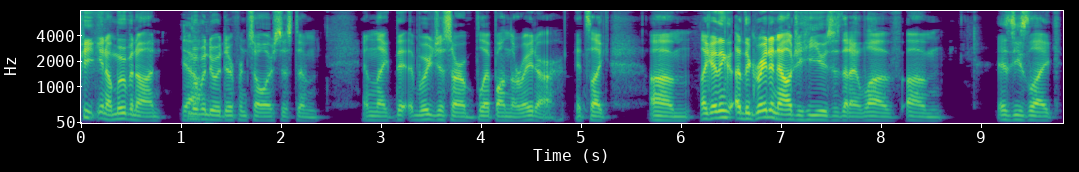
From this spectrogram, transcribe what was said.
Pe- you know, moving on, Yeah. moving to a different solar system, and like th- we just are a blip on the radar. It's like, um, like I think uh, the great analogy he uses that I love, um, is he's like.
